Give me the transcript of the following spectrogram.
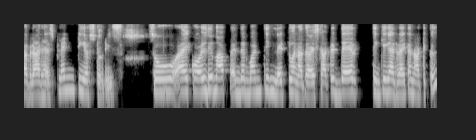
Abrar has plenty of stories. So I called him up, and then one thing led to another. I started there thinking I'd write an article,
